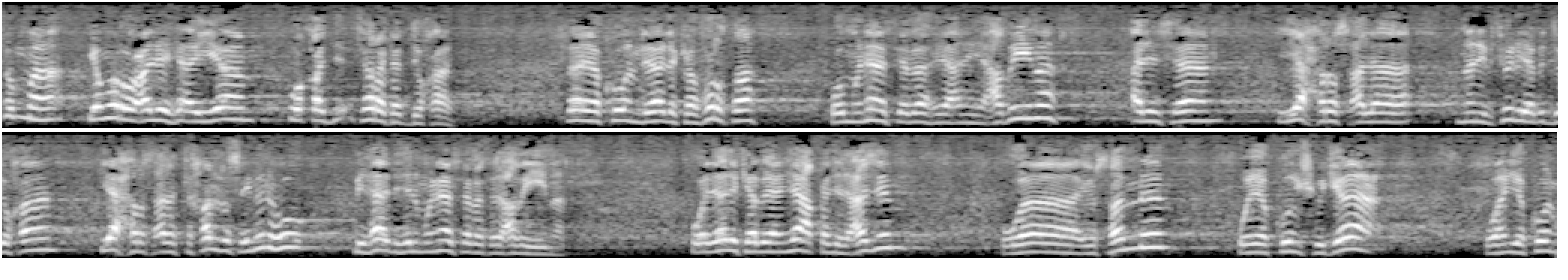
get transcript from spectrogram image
ثم يمر عليه أيام وقد ترك الدخان. فيكون ذلك فرصة ومناسبة يعني عظيمة. الإنسان يحرص على من ابتلي بالدخان يحرص على التخلص منه بهذه المناسبة العظيمة. وذلك بأن يعقد العزم ويصمم ويكون شجاع وأن يكون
